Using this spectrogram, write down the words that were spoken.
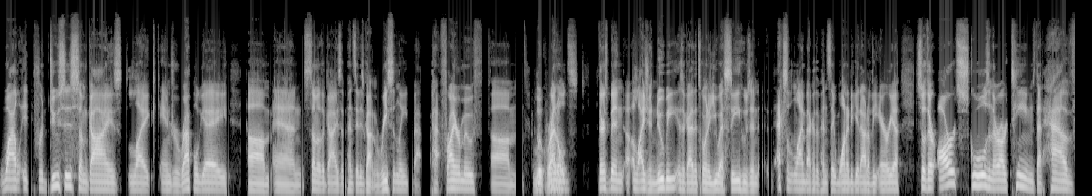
While it produces some guys like Andrew Rappleyea, Um, and some of the guys that Penn State has gotten recently, Pat, Pat um, Luke, Luke Reynolds. Reynolds. There's been uh, Elijah Newby is a guy that's going to USC, who's an excellent linebacker that Penn State wanted to get out of the area. So there are schools and there are teams that have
